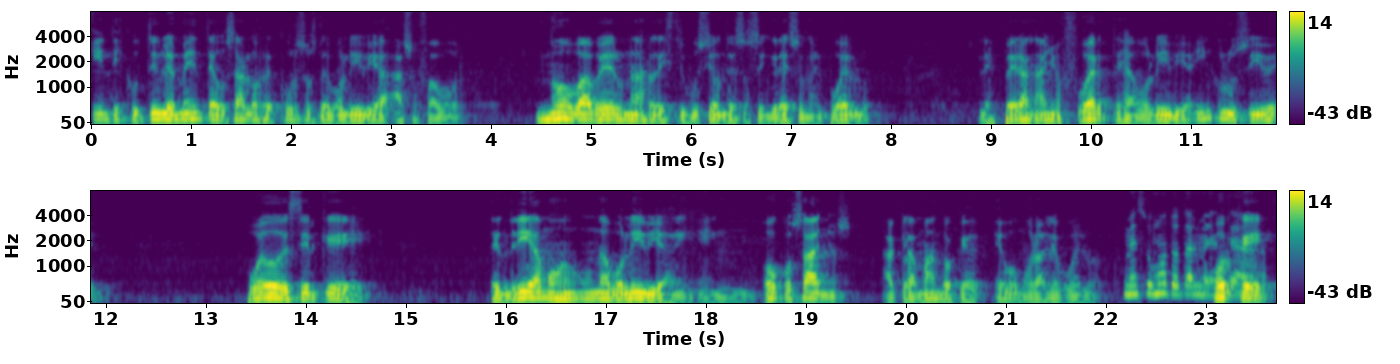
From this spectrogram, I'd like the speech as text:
indiscutiblemente a usar los recursos de Bolivia a su favor no va a haber una redistribución de esos ingresos en el pueblo. Le esperan años fuertes a Bolivia. Inclusive, puedo decir que tendríamos una Bolivia en, pocos años aclamando a que Evo Morales vuelva. Me sumo totalmente Porque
